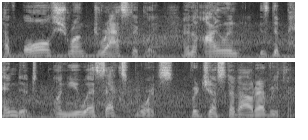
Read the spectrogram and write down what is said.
have all shrunk drastically, and the island is dependent on U.S. exports for just about everything.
